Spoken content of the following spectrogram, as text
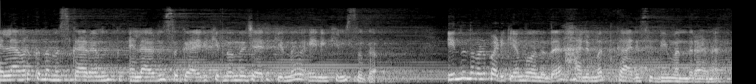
എല്ലാവർക്കും നമസ്കാരം. എല്ലാവരും സുഖമായിരിക്കുന്നു എന്ന് വിചാരിക്കുന്നു. എനിക്കും സുഖം. ഇന്ന് നമ്മൾ പഠിക്കാൻ പോകുന്നത് ഹനുമത് കാര്യസിദ്ധി മന്ത്രമാണ്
